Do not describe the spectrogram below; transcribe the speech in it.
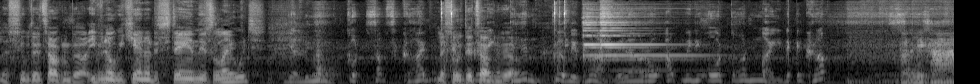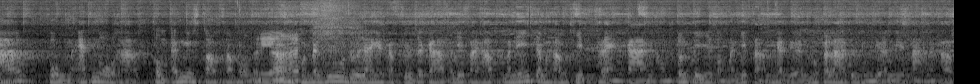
Let's see what they're talking about. Even though we can't understand this language, let's see what they're talking about. สวัสดีครับ ผมแอดโมครับ ผมแอดมินสต็อกครับผมผมเป็นผู้ดูแลเกี่ยวกับฟิวเจอร์การ์ดดีไฟครับ วันนี้จะมาทำคลิปแถลงการของต้นปี 2023ตั้งแต่เดือนมกราจนถึงเดือนเมษายนนะครับ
